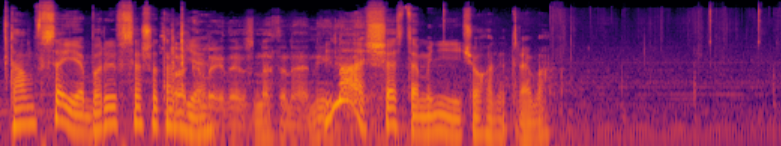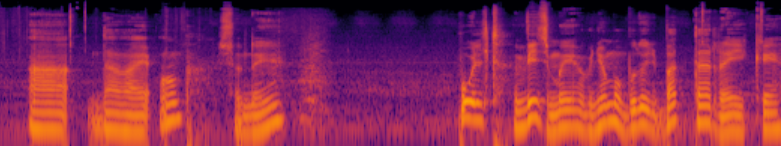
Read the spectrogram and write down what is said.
Там все є, бери все, що там є. На щастя, мені нічого не треба. А, давай, оп, сюди. Пульт візьми, в ньому будуть батарейки.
